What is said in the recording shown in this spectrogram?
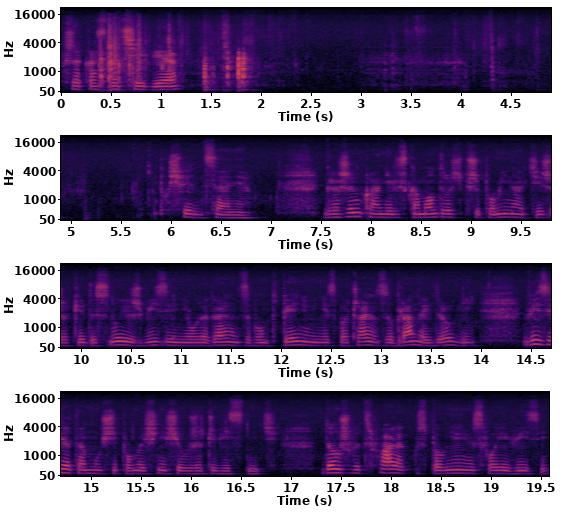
przekaz dla Ciebie. Poświęcenie. Grażynko, anielska mądrość przypomina Ci, że kiedy snujesz wizję, nie ulegając zwątpieniu i nie zbaczając zebranej drogi, wizja ta musi pomyślnie się urzeczywistnić. Dąż wytrwale ku spełnieniu swojej wizji.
